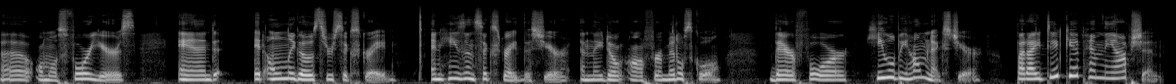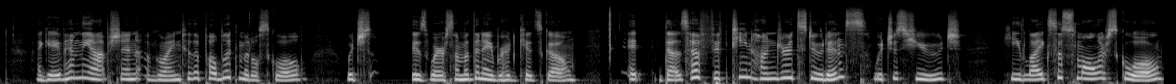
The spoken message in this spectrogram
uh, almost four years. And it only goes through sixth grade. And he's in sixth grade this year, and they don't offer middle school. Therefore, he will be home next year. But I did give him the option. I gave him the option of going to the public middle school, which is where some of the neighborhood kids go, it does have 1,500 students, which is huge. He likes a smaller school.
